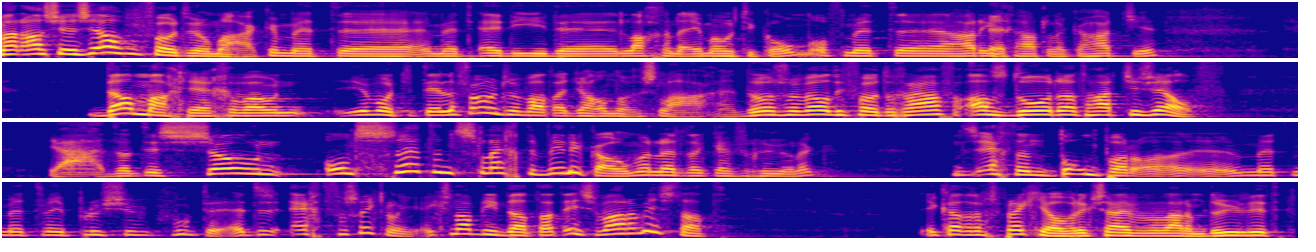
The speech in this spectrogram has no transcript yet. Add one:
Maar als je zelf een foto wil maken met, eh, met Eddie de lachende emoticon... of met eh, Harry het hartelijke hartje... dan mag je gewoon... je wordt je telefoon zo wat uit je handen geslagen. Door zowel die fotograaf als door dat hartje zelf. Ja, dat is zo'n ontzettend slechte binnenkomen, letterlijk en figuurlijk. Het is echt een domper eh, met, met twee plusje voeten. Het is echt verschrikkelijk. Ik snap niet dat dat is. Waarom is dat? Ik had er een gesprekje over. Ik zei, waarom doen jullie dit?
